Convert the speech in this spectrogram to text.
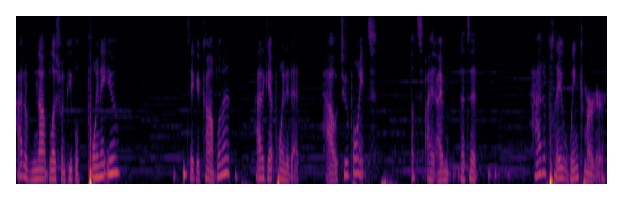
How to not blush when people point at you? Take a compliment? How to get pointed at? How to point. Let's I I'm that's it. How to play wink murder.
